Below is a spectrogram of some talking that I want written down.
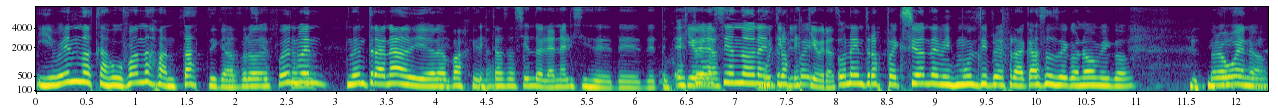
y vendo estas bufandas fantásticas, pero después no, entra nadie a la página. Estás haciendo el análisis de, de, tus Estoy haciendo una, una introspección de mis múltiples fracasos económicos. Pero bueno.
